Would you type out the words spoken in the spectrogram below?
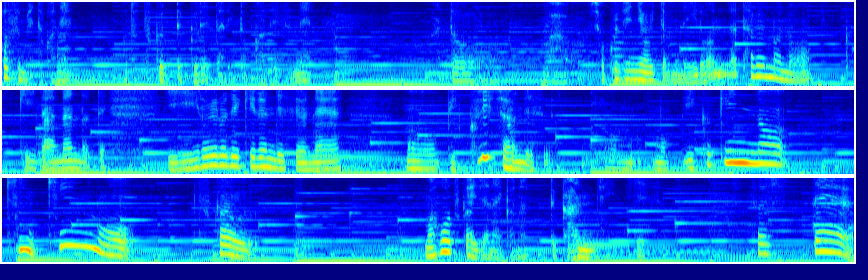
コスメとかね作ってくれたりとかですね。あと、まあ、食事においてもねいろんな食べ物クッキーだなんだっていろいろできるんですよね。もうびっくりしちゃうんです。もう育金の金金を使う魔法使いじゃないかなって感じです。そして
